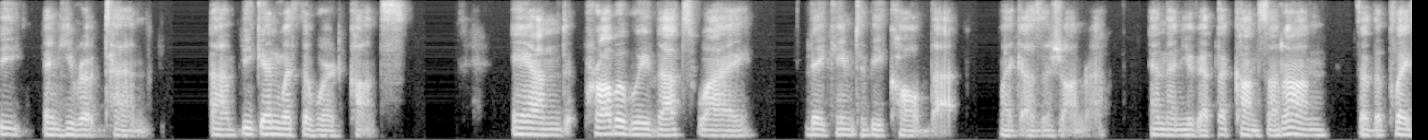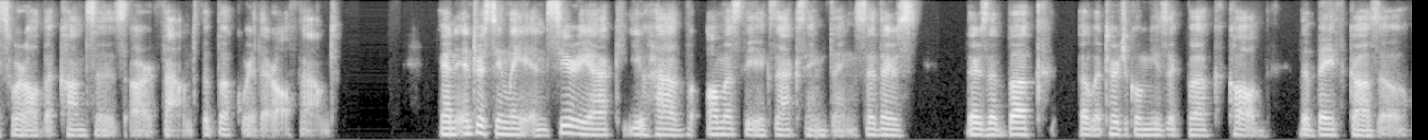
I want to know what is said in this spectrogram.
be, and he wrote 10, uh, begin with the word kants. And probably that's why they came to be called that, like as a genre. And then you get the kansaran, so the place where all the kansas are found, the book where they're all found. And interestingly, in Syriac, you have almost the exact same thing. So there's there's a book, a liturgical music book called the Beit Gazo,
